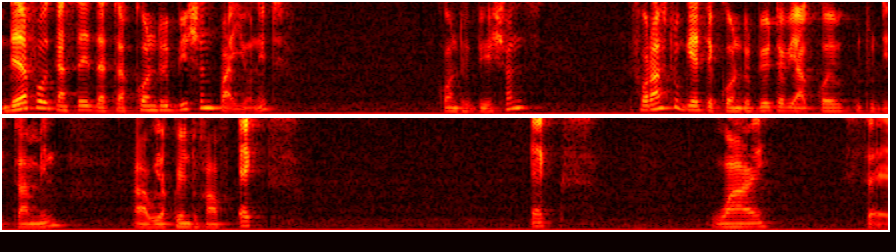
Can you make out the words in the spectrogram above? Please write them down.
Therefore, we can say that a contribution per unit, contributions for us to get a contributor we are going to determine uh, we are going to have x x y z.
